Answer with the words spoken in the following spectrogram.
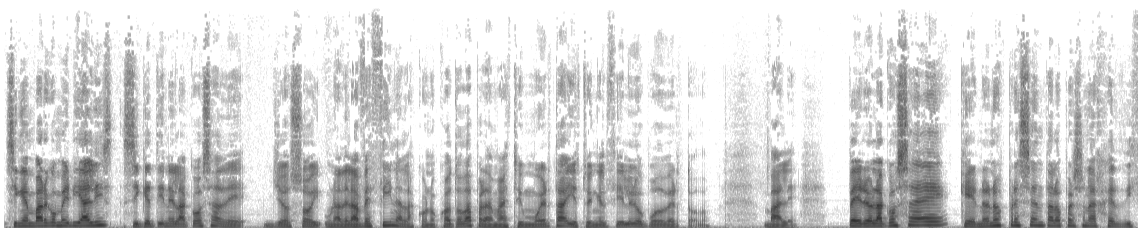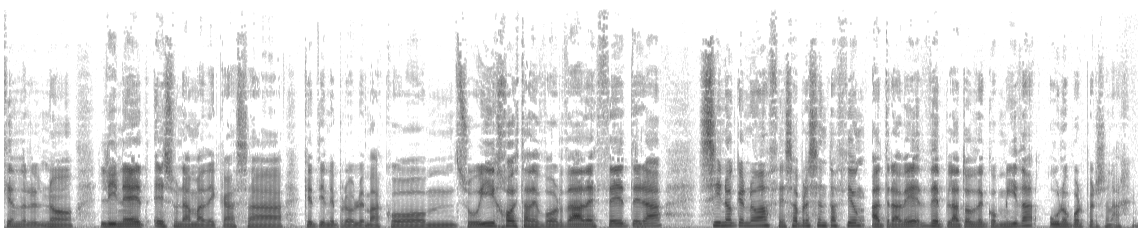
Sin embargo, Mary Alice sí que tiene la cosa de yo soy una de las vecinas, las conozco a todas, pero además estoy muerta y estoy en el cielo y lo puedo ver todo. Vale. Pero la cosa es que no nos presenta a los personajes diciéndole, no, Lynette es una ama de casa que tiene problemas con su hijo, está desbordada, etcétera, sino que nos hace esa presentación a través de platos de comida, uno por personaje.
